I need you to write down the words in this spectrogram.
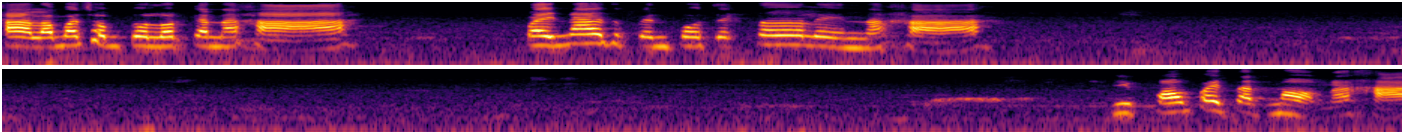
ค่ะเรามาชมตัวรถกันนะคะ ไฟหน้าจะเป็นโปรเจคเตอร์เลนนะคะีพร้อมไปตัดหมอกนะคะ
